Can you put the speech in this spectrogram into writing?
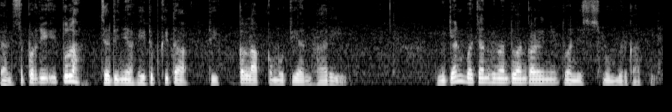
dan seperti itulah jadinya hidup kita di kelak kemudian hari. Demikian bacaan firman Tuhan kali ini. Tuhan Yesus memberkati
